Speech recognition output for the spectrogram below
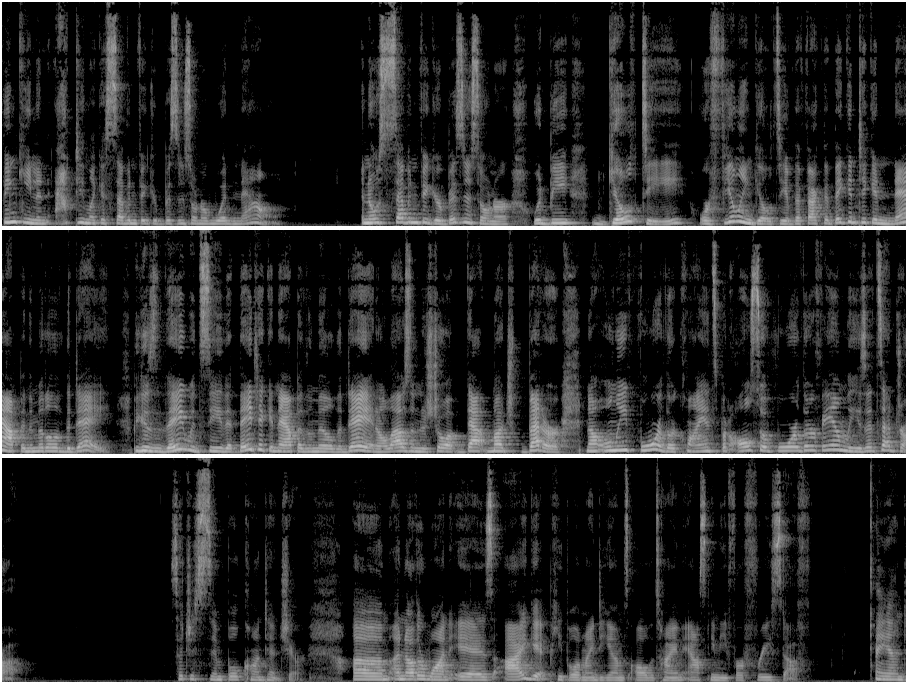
thinking and acting like a seven figure business owner would now. No seven figure business owner would be guilty or feeling guilty of the fact that they can take a nap in the middle of the day because they would see that they take a nap in the middle of the day and it allows them to show up that much better, not only for their clients, but also for their families, etc. Such a simple content share. Um, another one is I get people in my DMs all the time asking me for free stuff. And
